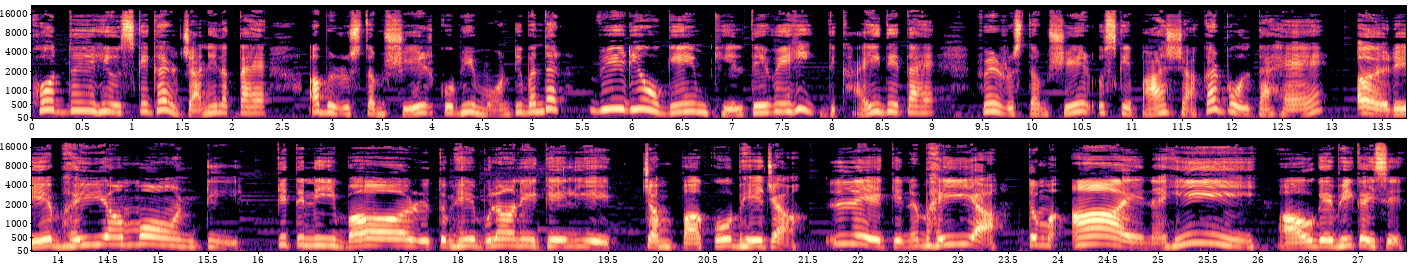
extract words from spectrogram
खुद ही उसके घर जाने लगता है। अब रुस्तम शेर को भी मोंटी बंदर वीडियो गेम खेलते हुए ही दिखाई देता है। फिर रुस्तम शेर उसके पास जाकर बोलता है अरे भैया मोंटी, कितनी बार तुम्हें बुलाने के लिए चंपा को भेजा। लेकिन भैया, तुम आए नहीं। आओगे भी कैसे?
